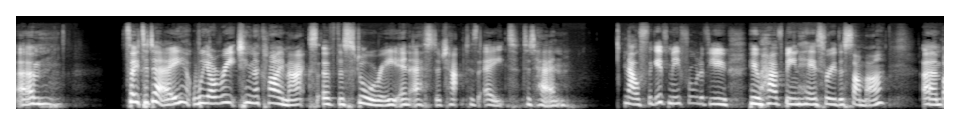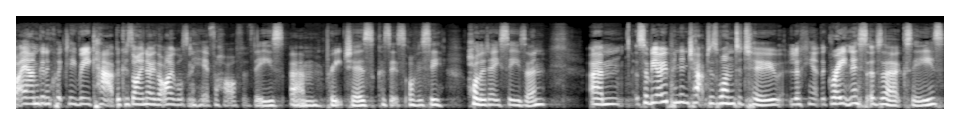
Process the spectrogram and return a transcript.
Um, so, today we are reaching the climax of the story in Esther chapters 8 to 10. Now, forgive me for all of you who have been here through the summer. Um, but I am going to quickly recap because I know that I wasn't here for half of these um, preachers because it's obviously holiday season. Um, so we opened in chapters 1 to 2, looking at the greatness of Xerxes,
